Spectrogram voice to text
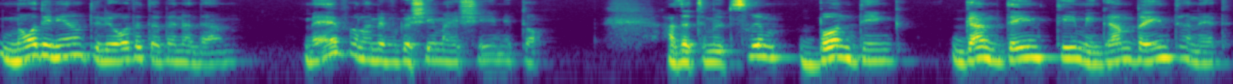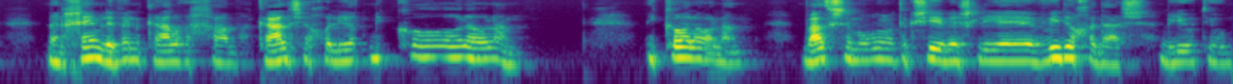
מאוד עניין אותי לראות את הבן אדם, מעבר למפגשים האישיים איתו. אז אתם יוצרים bonding גם די אינטימי, גם באינטרנט, ביניכם לבין קהל רחב, קהל שיכול להיות מכל העולם, מכל העולם. ואז כשאתם אומרים לו, תקשיב, יש לי אה, וידאו חדש ביוטיוב,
